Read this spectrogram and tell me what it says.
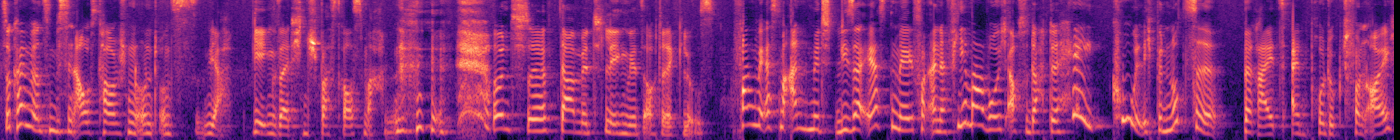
so können wir uns ein bisschen austauschen und uns ja gegenseitig Spaß draus machen. und äh, damit legen wir jetzt auch direkt los. Fangen wir erstmal an mit dieser ersten Mail von einer Firma, wo ich auch so dachte, hey, cool, ich benutze bereits ein Produkt von euch.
